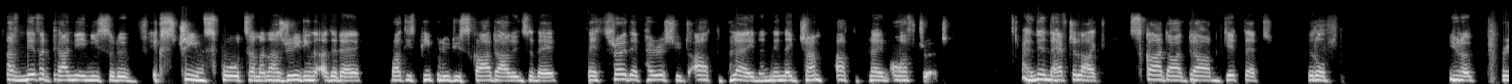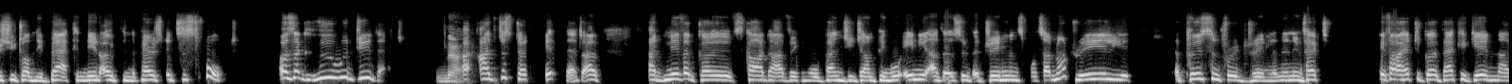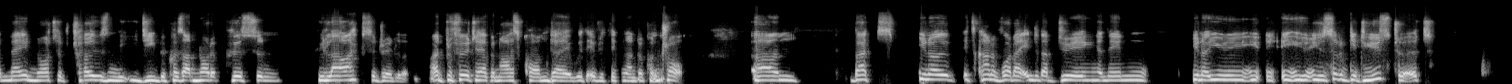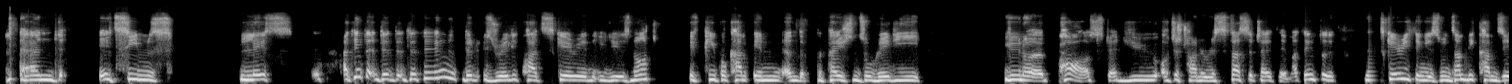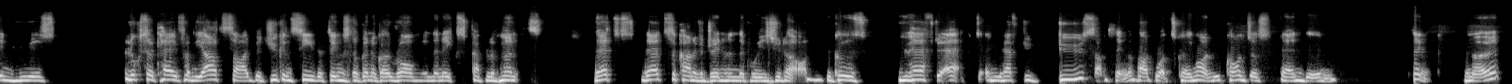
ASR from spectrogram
I've never done any sort of extreme sports. I mean, I was reading the other day about these people who do skydiving. So they they throw their parachute out the plane and then they jump out the plane after it, and then they have to like skydive down, get that little you know, parachute on their back and then open the parachute. It's a sport. I was like, who would do that? No. I, I just don't get that. I, I'd never go skydiving or bungee jumping or any other sort of adrenaline sports. I'm not really a person for adrenaline. And in fact, if I had to go back again, I may not have chosen the ED because I'm not a person who likes adrenaline. I'd prefer to have a nice, calm day with everything under control. Um, but, you know, it's kind of what I ended up doing. And then you know, you, you, you sort of get used to it. And it seems less. I think that the, the thing that is really quite scary in the ED is not if people come in and the, the patient's already you know, passed and you are just trying to resuscitate them. I think the, the scary thing is when somebody comes in who is looks okay from the outside, but you can see that things are going to go wrong in the next couple of minutes. That's that's the kind of adrenaline that weighs you down because you have to act and you have to do something about what's going on. You can't just stand there and think, you know.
